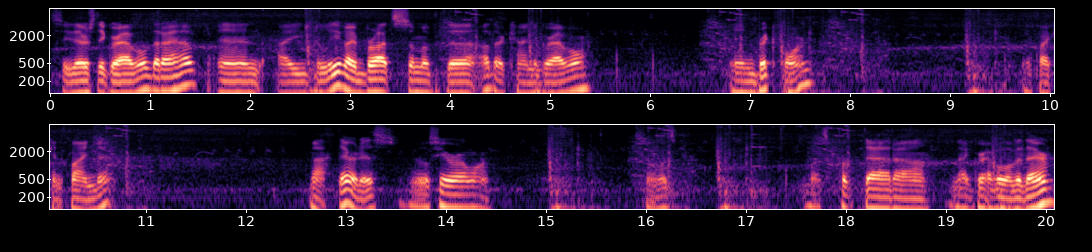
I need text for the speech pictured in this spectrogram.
See, there's the gravel that I have, and I believe I brought some of the other kind of gravel in brick form. If I can find it. Ah, there it is. It was here all along. So let's let's put that uh, that gravel over there.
